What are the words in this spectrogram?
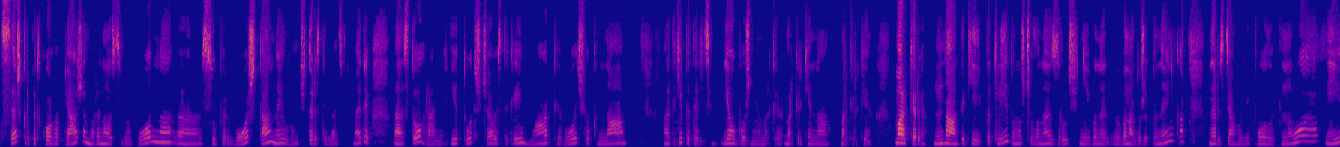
Це шкарпеткова пряжа, мериносова вовна, супербош супер бош та нейлон 420 метрів, е, 100 грамів. І тут ще ось такий маркерочок на е, такій петельці. Я обожнюю маркер- маркерки на маркерки, маркери на такій петлі, тому що вони зручні. Вони, вона дуже тоненька, не розтягує полотно. І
